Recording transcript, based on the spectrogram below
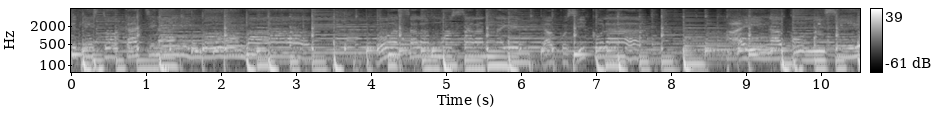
yesu kristo kati na lingomba po asala mosala na ye ya kosikola ai nakomisi yo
